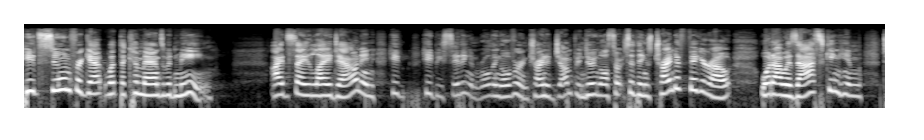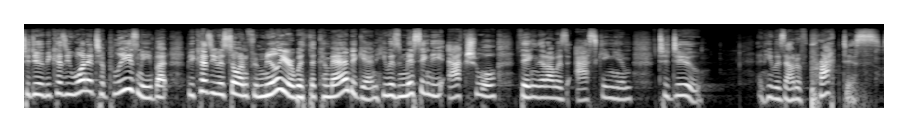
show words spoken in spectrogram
he'd soon forget what the commands would mean. I'd say lay down, and he'd, he'd be sitting and rolling over and trying to jump and doing all sorts of things, trying to figure out what I was asking him to do because he wanted to please me, but because he was so unfamiliar with the command again, he was missing the actual thing that I was asking him to do. And he was out of practice,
